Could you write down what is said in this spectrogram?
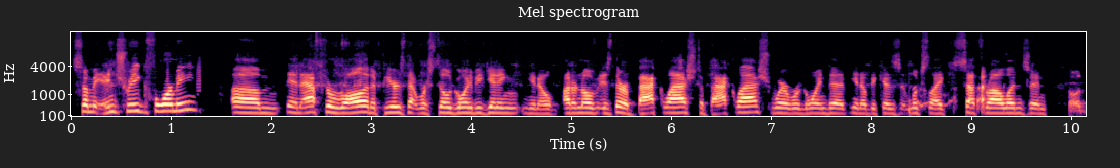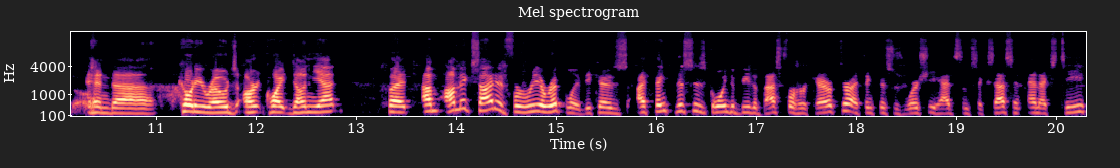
some intrigue for me. Um, and after Raw, it appears that we're still going to be getting, you know, I don't know, is there a backlash to backlash where we're going to, you know, because it looks like Seth Rollins and oh, no. and uh, Cody Rhodes aren't quite done yet. But I'm I'm excited for Rhea Ripley because I think this is going to be the best for her character. I think this is where she had some success in NXT,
